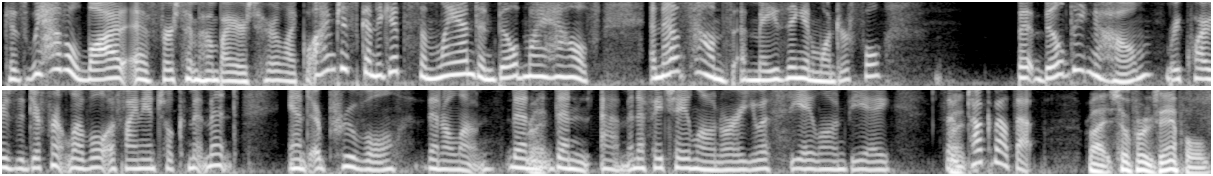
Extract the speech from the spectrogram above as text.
Because we have a lot of first time home buyers who are like, well, I'm just going to get some land and build my house. And that sounds amazing and wonderful. But building a home requires a different level of financial commitment and approval than a loan, than Right. than um, an FHA loan or a USDA loan, VA. So Right. talk about that. Right. So, for example,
